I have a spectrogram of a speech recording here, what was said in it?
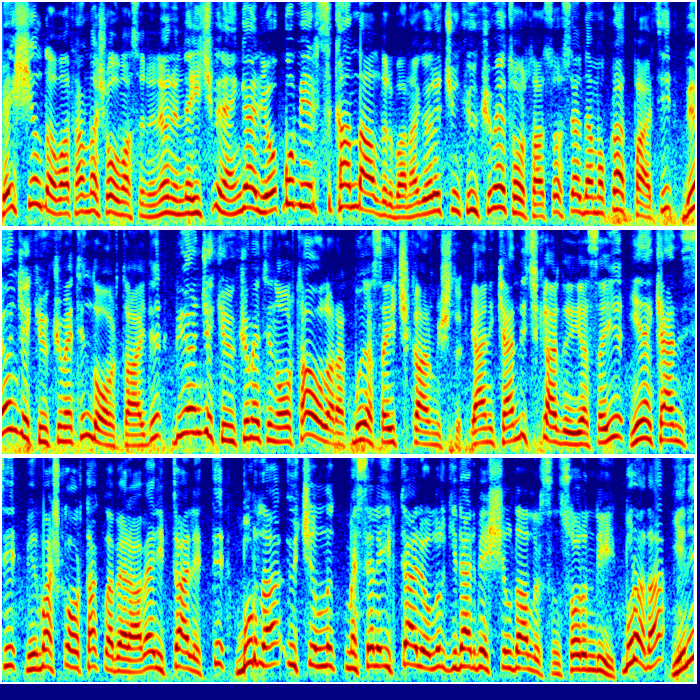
5 yılda vatandaş olmasının önünde hiçbir engel yok. Bu bir skandaldır bana göre çünkü hükümet ortağı Sosyal Demokrat Parti bir önceki hükümetin de ortağıydı. Bir önceki hükümetin ortağı olarak bu yasayı çıkarmıştı. Yani kendi çıkardığı yasayı yine kendisi bir başka ortakla beraber iptal etti. Burada 3 yıllık mesele iptal olur gider 5 yılda alırsın sorun değil. Burada yeni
